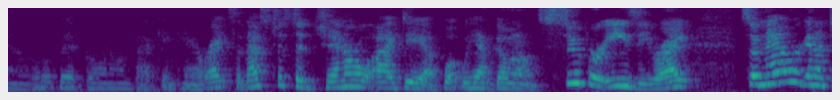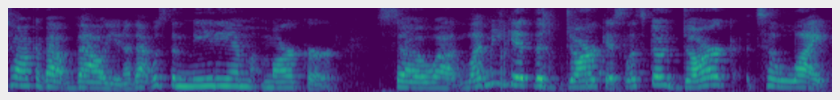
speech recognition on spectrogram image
And a little bit going on back in here, right? So that's just a general idea of what we have going on. Super easy, right? So now we're going to talk about value. Now that was the medium marker. So uh, let me get the darkest. Let's go dark to light.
